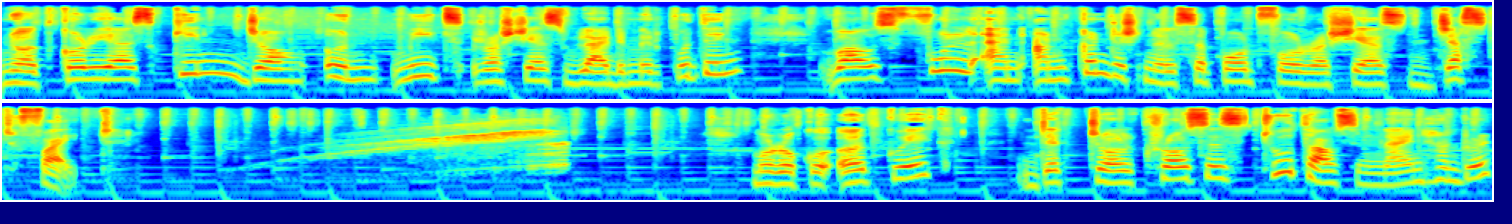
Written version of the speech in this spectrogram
North Korea's Kim Jong un meets Russia's Vladimir Putin, vows full and unconditional support for Russia's just fight. Morocco earthquake, death toll crosses 2,900,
